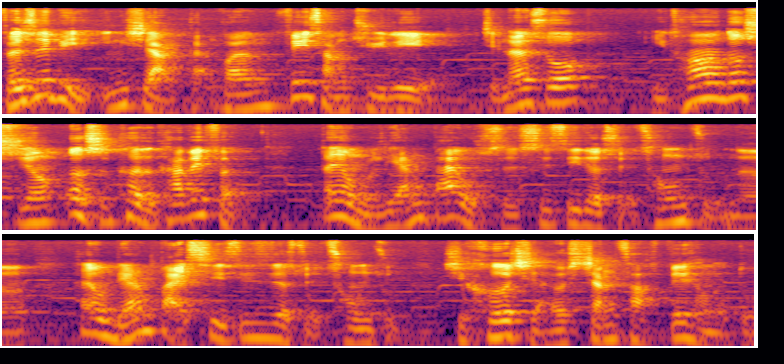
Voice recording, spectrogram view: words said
粉水比影响感官非常剧烈。简单说，你同样都使用二十克的咖啡粉。但用两百五十 CC 的水冲煮呢，它用两百 CC 的水冲煮，其喝起来会相差非常的多。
